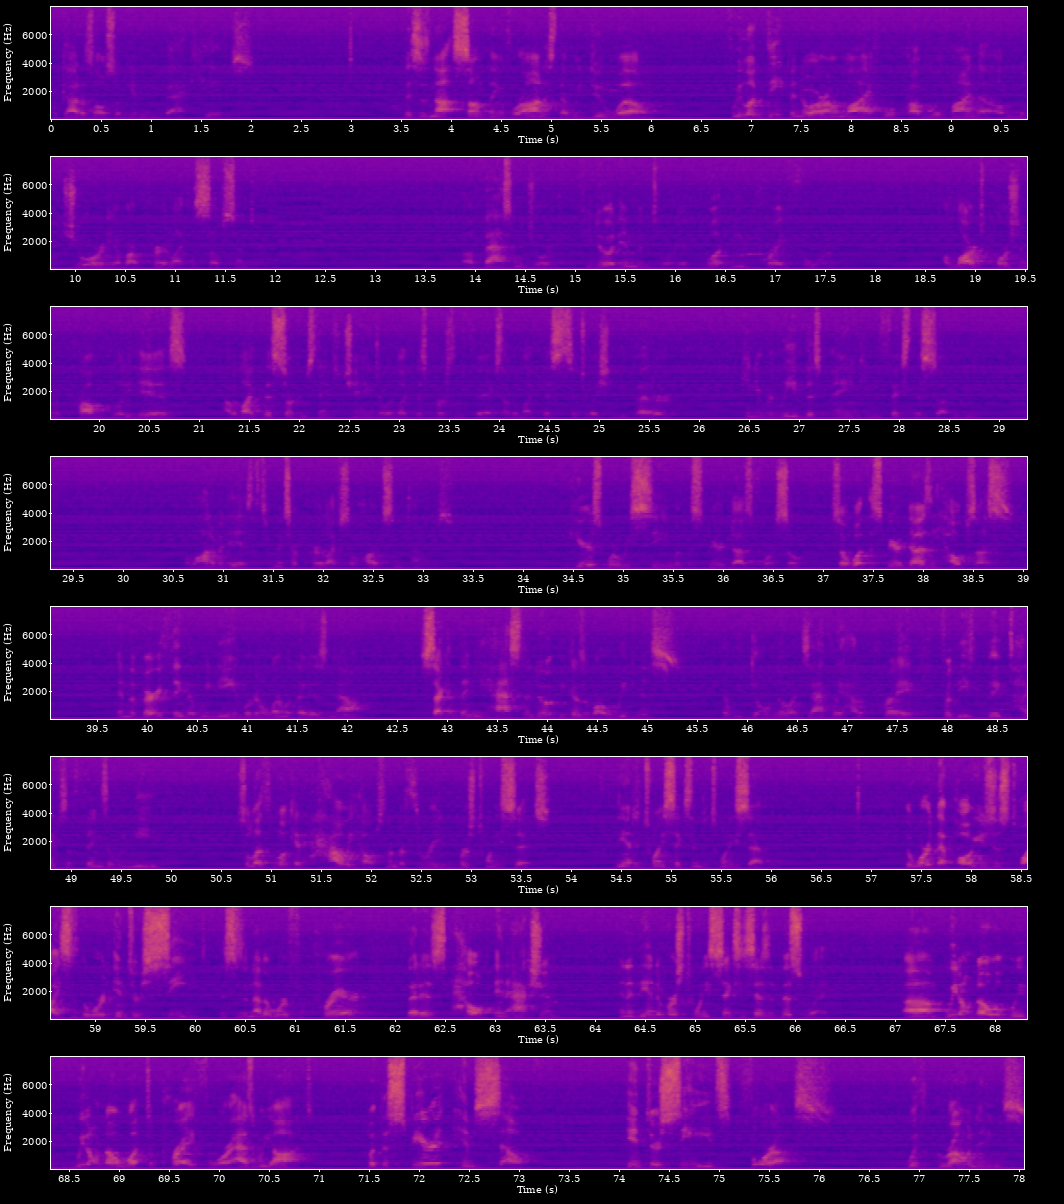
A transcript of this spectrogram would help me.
but God is also giving you back His. This is not something, if we're honest, that we do well. If we look deep into our own life, we'll probably find that a majority of our prayer life is self centered. A vast majority. If you do an inventory of what you pray for, a large portion of it probably is I would like this circumstance to change. I would like this person fixed. I would like this situation to be better. Can you relieve this pain? Can you fix this something? A lot of it is. That's what makes our prayer life so hard sometimes here's where we see what the Spirit does for us. So, so what the Spirit does, He helps us in the very thing that we need. We're going to learn what that is now. Second thing, He has to do it because of our weakness, that we don't know exactly how to pray for these big types of things that we need. So let's look at how He helps. Number three, verse 26. The end of 26 into 27. The word that Paul uses twice is the word intercede. This is another word for prayer that is help in action. And at the end of verse 26, he says it this way. Um, we don't know what we, we don't know what to pray for as we ought, but the Spirit Himself intercedes for us with groanings,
